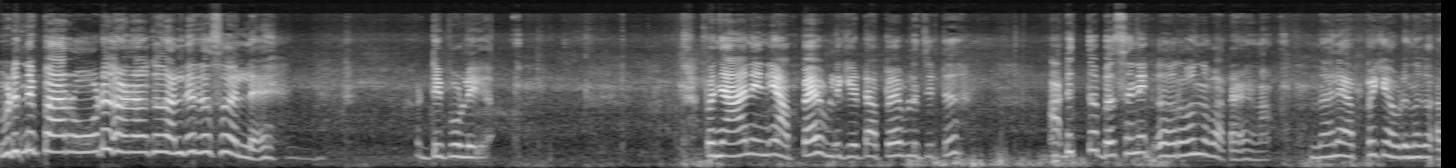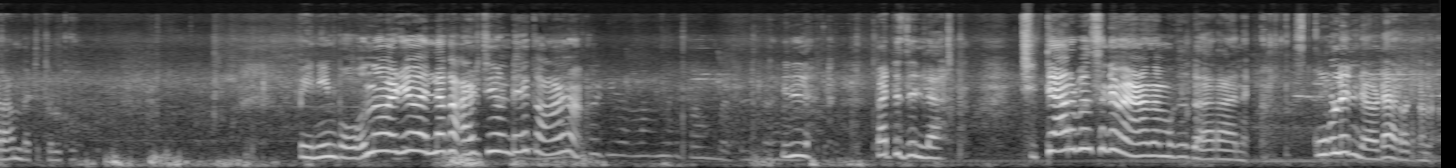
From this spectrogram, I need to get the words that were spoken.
ഇവിടുന്ന് ഇപ്പം ആ റോഡ് കാണാനൊക്കെ നല്ല രസമല്ലേ? അടിപൊളിയാണ് അപ്പം ഞാനിനി അപ്പയെ വിളിക്കട്ടെ. അപ്പയെ വിളിച്ചിട്ട് അടുത്ത ബസ്സിന് കയറുമെന്ന് പറയണം. എന്നാലേ അപ്പയ്ക്ക് അവിടെ നിന്ന് കയറാൻ പറ്റത്തുള്ളൂ. പിന്നെയും പോകുന്ന വഴിയോ വല്ല കാഴ്ചയുണ്ടേ കാണാം. ഇല്ല പറ്റത്തില്ല. ചിറ്റാർ ബസ്സിന് വേണം നമുക്ക് കയറാൻ. സ്കൂളിന്റെ അവിടെ ഇറങ്ങണം.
